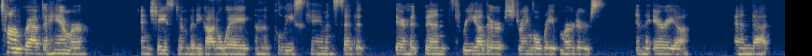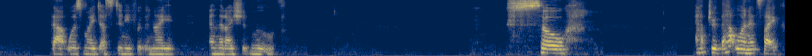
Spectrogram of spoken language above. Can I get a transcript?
Tom grabbed a hammer and chased him, but he got away. And the police came and said that there had been three other strangle rape murders in the area and that that was my destiny for the night and that I should move. So after that one, it's like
